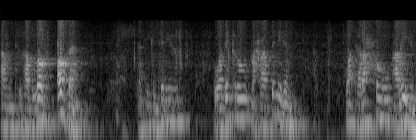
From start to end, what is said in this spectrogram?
and to have love of them. Then he continues وذكر محاسنهم والترحم عليهم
